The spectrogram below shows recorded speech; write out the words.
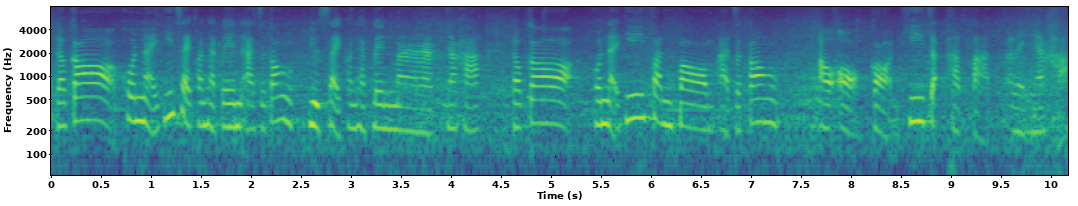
แล้วก็คนไหนที่ใส่คอนแทคเลนส์อาจจะต้องหยุดใส่คอนแทคเลนส์มานะคะ แล้วก็คนไหนที่ฟันปลอมอาจจะต้องเอาออกก่อนที่จะผ่าตัดอะไรเงี้ยค่ะ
